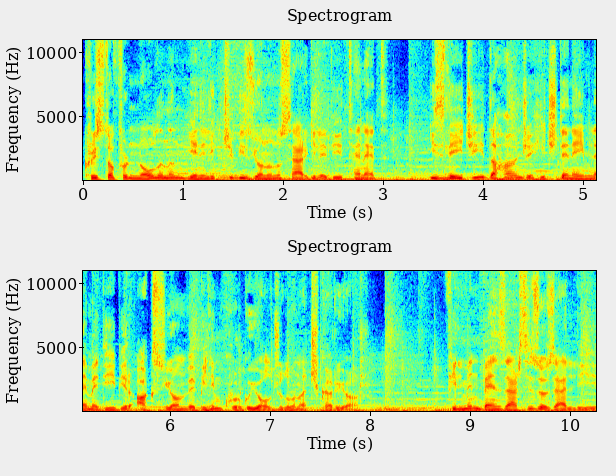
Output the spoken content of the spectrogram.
Christopher Nolan'ın yenilikçi vizyonunu sergilediği Tenet, izleyiciyi daha önce hiç deneyimlemediği bir aksiyon ve bilim kurgu yolculuğuna çıkarıyor. Filmin benzersiz özelliği,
